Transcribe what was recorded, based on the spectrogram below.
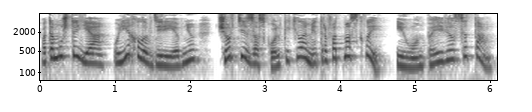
потому что я уехала в деревню черти за сколько километров от Москвы, и он появился там.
